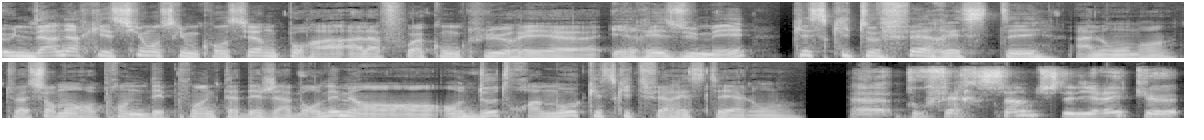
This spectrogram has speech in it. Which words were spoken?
Une dernière question en ce qui me concerne pour à, la fois conclure et, euh, et résumer. Qu'est-ce qui te fait rester à Londres? Tu vas sûrement reprendre des points que tu as déjà abordés, mais en, deux, trois mots, qu'est-ce qui te fait rester à Londres? Euh, pour faire simple, je te dirais que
